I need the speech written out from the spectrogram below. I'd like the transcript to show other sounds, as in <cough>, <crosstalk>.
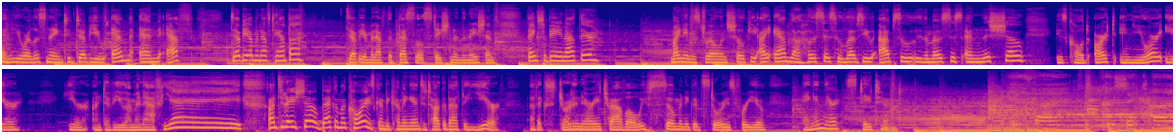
and you are listening to WMNF. WMNF Tampa, WMNF, the best little station in the nation. Thanks for being out there. My name is Joellen Schilke. I am the hostess who loves you absolutely the mostest, and this show is called Art in Your Ear here on WMNF. Yay! On today's show, Becca McCoy is going to be coming in to talk about the year of extraordinary travel. We have so many good stories for you. Hang in there, stay tuned.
